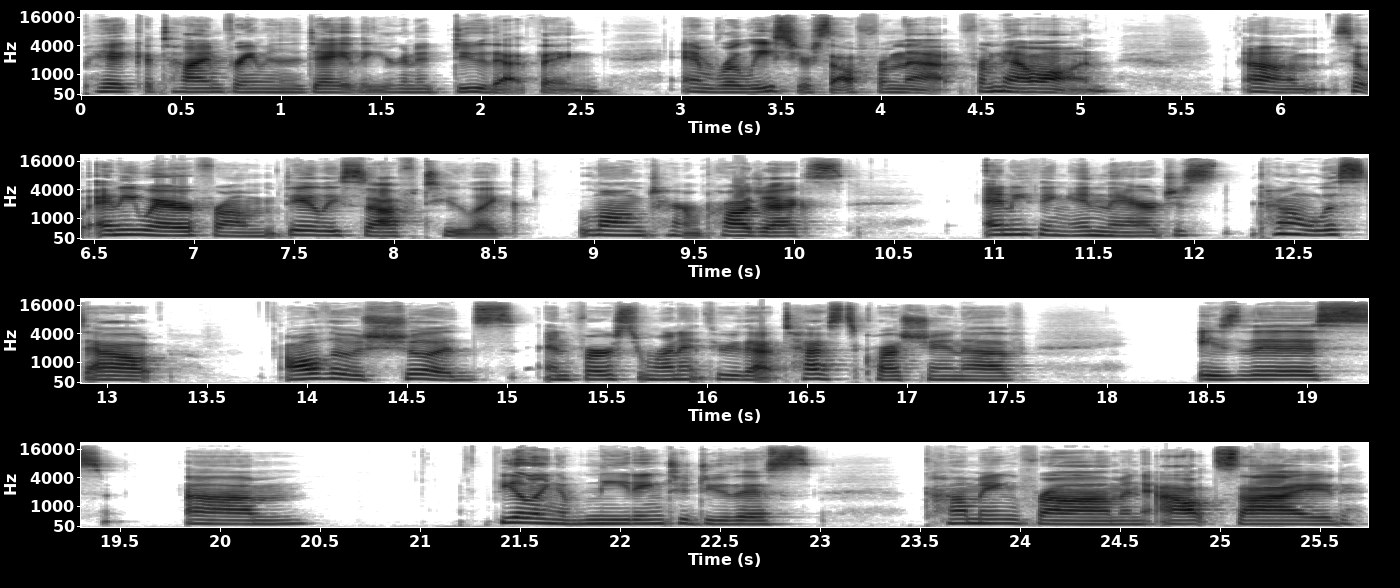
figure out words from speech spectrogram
pick a time frame in the day that you're going to do that thing and release yourself from that from now on. Um, so anywhere from daily stuff to like long-term projects, anything in there, just kind of list out all those shoulds and first run it through that test question of is this um, feeling of needing to do this coming from an outside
